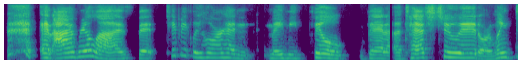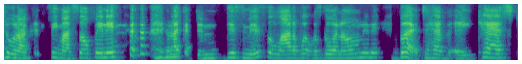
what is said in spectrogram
and I realized that typically horror hadn't made me feel that attached to it or linked to mm-hmm. it. I mm-hmm. couldn't see myself in it. mm-hmm. And I could dim- dismiss a lot of what was going on in it. But to have a cast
